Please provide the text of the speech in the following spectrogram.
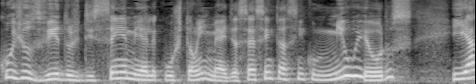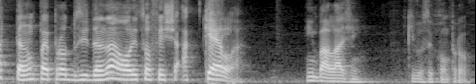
cujos vidros de 100 ml custam em média 65 mil euros e a tampa é produzida na hora e só fecha aquela embalagem que você comprou.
